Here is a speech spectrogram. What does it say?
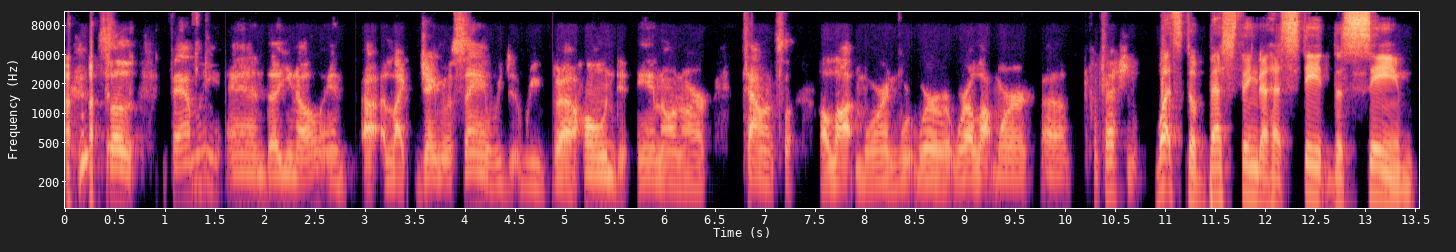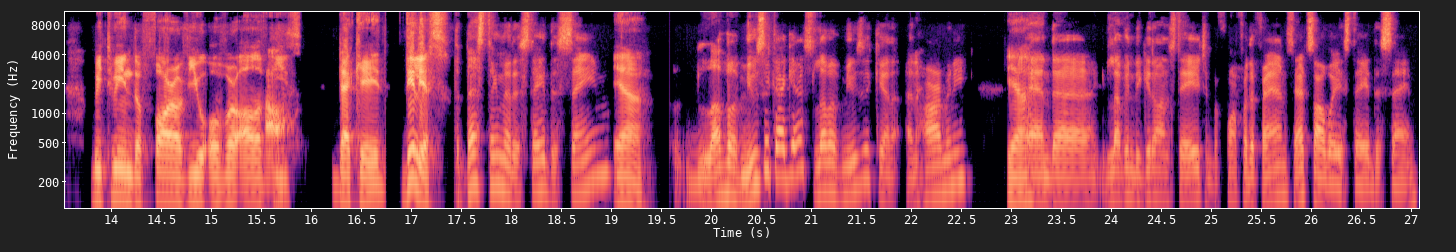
so family and uh, you know and uh, like jamie was saying we we've uh, honed in on our talents a, a lot more and we're we're, we're a lot more uh, professional What's the best thing that has stayed the same between the four of you over all of Oh. these decades? Delious. The best thing that has stayed the same, Yeah. love of music, I guess, love of music and, and harmony, Yeah. and uh, loving to get on stage and perform for the fans. That's always stayed the same.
